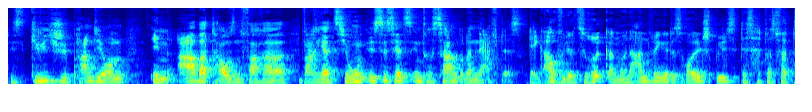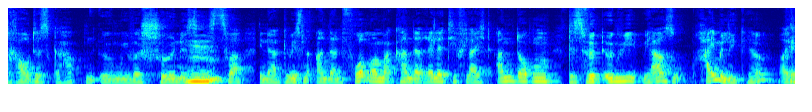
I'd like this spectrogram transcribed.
das griechische Pantheon in abertausendfacher Variation. Ist es jetzt interessant oder nervt es? Ich denke auch wieder zurück an meine Anfänge des Rollenspiels. Das hat was Vertrautes gehabt und irgendwie was Schönes. Mhm. Ist zwar in einer gewissen anderen Form, aber man kann da relativ leicht andocken. Das wirkt irgendwie, ja, so heimelig, ja. Also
